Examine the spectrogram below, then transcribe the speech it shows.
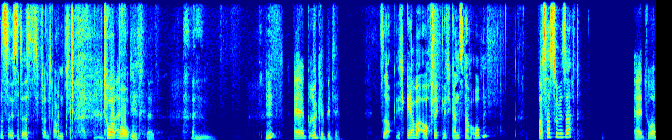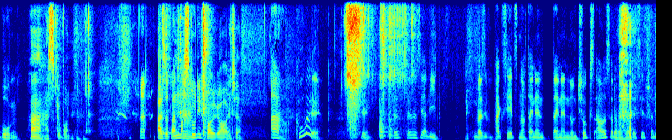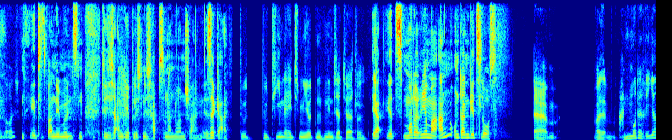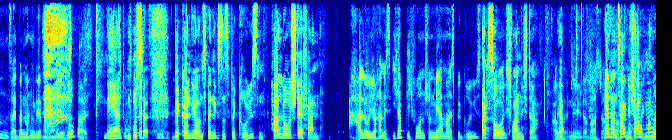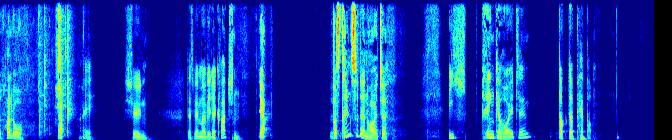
was ist das, verdammt? Torbogen. Was das? Hm. Äh, Brücke bitte. So, ich gehe aber auch wirklich ganz nach oben. Was hast du gesagt? Äh, Torbogen. Ah, hast gewonnen. Also dann machst du die Folge heute. Ah, cool. Schön. Das, das ist ja lieb. Was, packst du jetzt noch deine, deine Nunchuks aus? Oder was war das jetzt für ein Geräusch? Nee, das waren die Münzen, die ich angeblich nicht hab, sondern nur einen Schein. Ist egal. Du, du Teenage Mutant Ninja Turtle. Ja, jetzt moderier mal an und dann geht's los. Ähm, was, anmoderieren? Seit wann machen wir, wir sowas? Naja, du musst halt, wir können ja uns wenigstens begrüßen. Hallo Stefan. Hallo Johannes, ich habe dich vorhin schon mehrmals begrüßt. Ach so, ich war nicht da. Aber ja. nee, da warst du Ja, dann sage ich auch mal Hallo. Ja, Hi. Schön, dass wir mal wieder quatschen. ja. Was trinkst du denn heute? Ich trinke heute Dr. Pepper.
